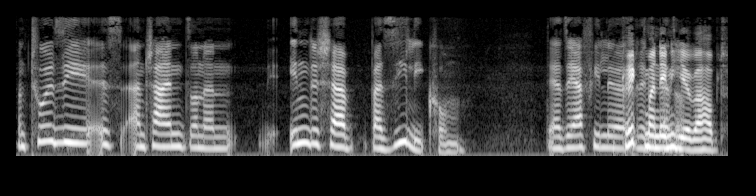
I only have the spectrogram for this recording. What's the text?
Und Tulsi ist anscheinend so ein indischer Basilikum, der sehr viele. Kriegt man den also hier überhaupt?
